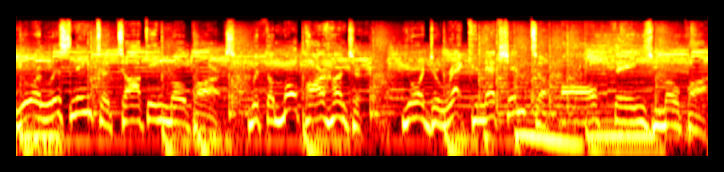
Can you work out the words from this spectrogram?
You're listening to Talking Mopars with the Mopar Hunter, your direct connection to all things Mopar.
